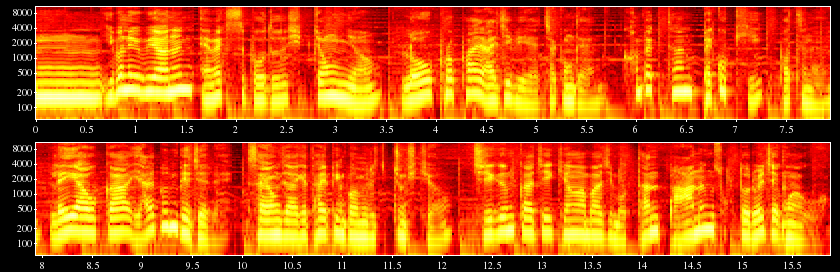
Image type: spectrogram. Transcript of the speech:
음, 이번에 리뷰하는 MX 보드 10.0 low profile RGB에 적용된 컴팩트한 백쿠키 버튼은 레이아웃과 얇은 bezel에 사용자에게 타이핑 범위를 집중시켜 지금까지 경험하지 못한 반응 속도를 제공하고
